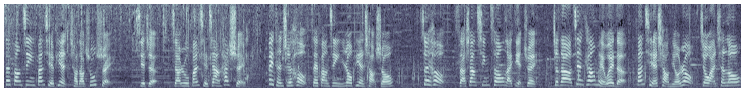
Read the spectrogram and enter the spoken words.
再放进番茄片炒到出水，接着加入番茄酱和水，沸腾之后再放进肉片炒熟，最后撒上青葱来点缀，这道健康美味的番茄炒牛肉就完成喽。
